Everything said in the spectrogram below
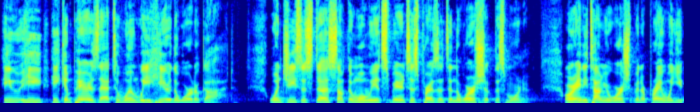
He he he compares that to when we hear the word of God. When Jesus does something when we experience his presence in the worship this morning or anytime you're worshiping or praying, when you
